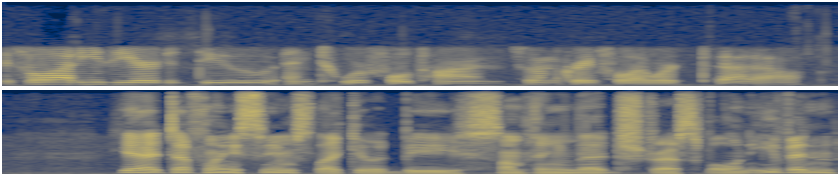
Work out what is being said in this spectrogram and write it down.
it's a lot easier to do and tour full time, so I'm grateful I worked that out. Yeah, it definitely seems like it would be something that's stressful, and even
